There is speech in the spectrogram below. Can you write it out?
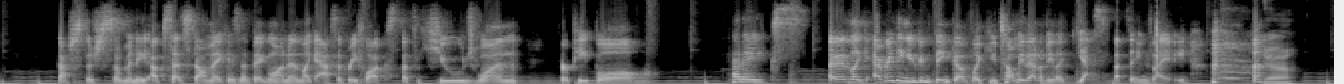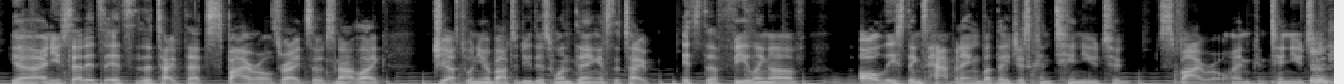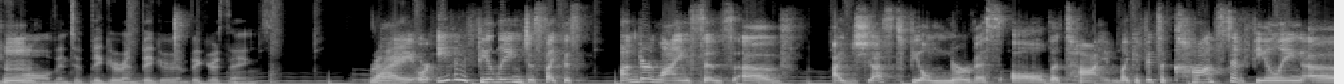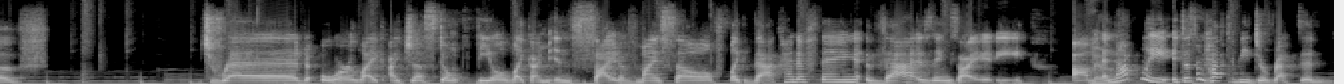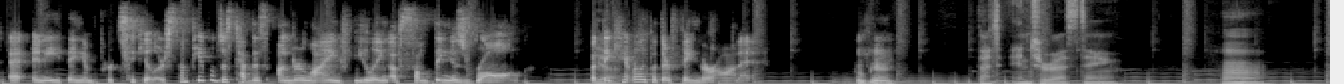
gosh, there's so many. Upset stomach is a big one, and like acid reflux, that's a huge one for people. Headaches, I mean, like everything you can think of. Like you tell me that, I'll be like, yes, that's anxiety. yeah, yeah. And you said it's it's the type that spirals, right? So it's not like just when you're about to do this one thing. It's the type. It's the feeling of all these things happening, but they just continue to spiral and continue to mm-hmm. evolve into bigger and bigger and bigger things. Right. right. Or even feeling just like this underlying sense of, I just feel nervous all the time. Like if it's a constant feeling of dread or like I just don't feel like I'm inside of myself, like that kind of thing, that is anxiety. Um, yeah. And not really, it doesn't have to be directed at anything in particular. Some people just have this underlying feeling of something is wrong, but yeah. they can't really put their finger on it. Okay. Mm-hmm. That's interesting. Huh.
